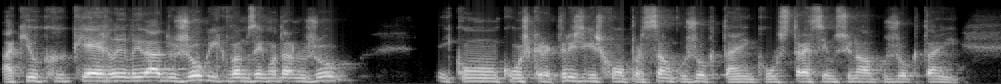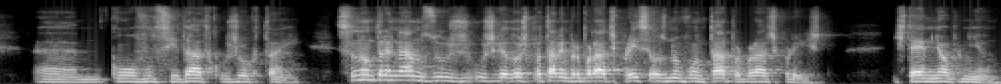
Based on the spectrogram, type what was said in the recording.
àquilo que é a realidade do jogo e que vamos encontrar no jogo e com, com as características, com a pressão que o jogo tem, com o stress emocional que o jogo tem, um, com a velocidade que o jogo tem se não treinarmos os, os, jogadores para estarem preparados para isso, eles não vão estar preparados para isto. Isto é a minha opinião.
